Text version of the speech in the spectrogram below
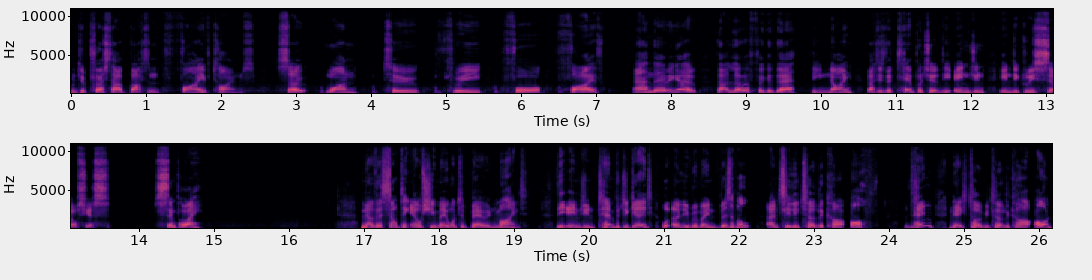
we need to press that button five times. So one, two, three, four, five. And there we go. That lower figure there, the 9, that is the temperature of the engine in degrees Celsius. Simple, eh? Now there's something else you may want to bear in mind. The engine temperature gauge will only remain visible until you turn the car off. Then, next time you turn the car on,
